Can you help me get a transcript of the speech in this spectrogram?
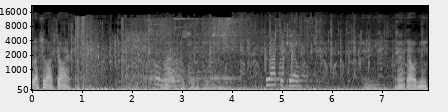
that's your last guy. Oh no. Who have to kill. Yeah, that was me.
